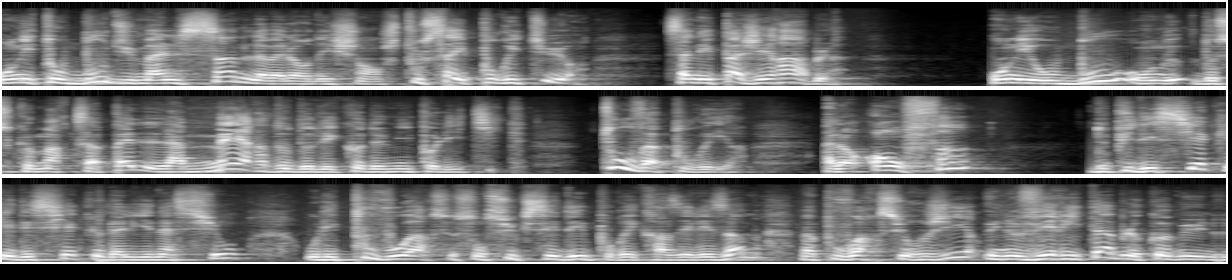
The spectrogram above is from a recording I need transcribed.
On est au bout du malsain de la valeur d'échange. Tout ça est pourriture. Ça n'est pas gérable. On est au bout de ce que Marx appelle la merde de l'économie politique. Tout va pourrir. Alors enfin, depuis des siècles et des siècles d'aliénation, où les pouvoirs se sont succédés pour écraser les hommes, va pouvoir surgir une véritable commune,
